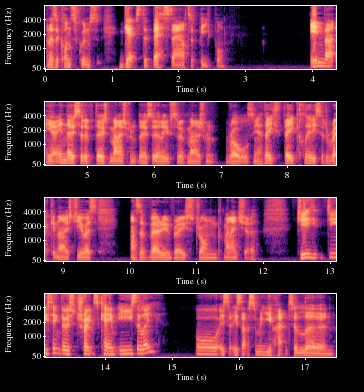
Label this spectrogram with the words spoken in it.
and as a consequence, gets the best out of people. In that, you know, in those sort of those management, those early sort of management roles, you know, they they clearly sort of recognised you as as a very very strong manager. Do you do you think those traits came easily, or is is that something you had to learn?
